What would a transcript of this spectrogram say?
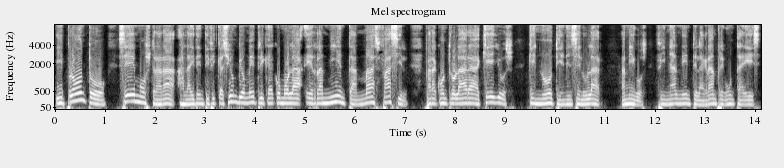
y pronto se mostrará a la identificación biométrica como la herramienta más fácil para controlar a aquellos que no tienen celular. Amigos, finalmente la gran pregunta es,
